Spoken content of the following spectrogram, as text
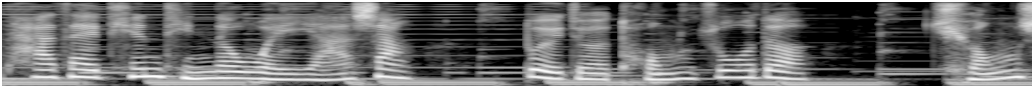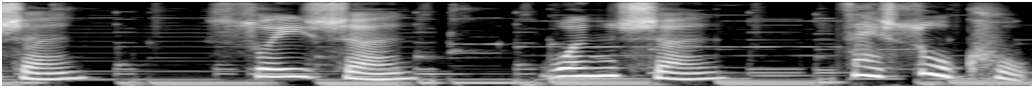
他在天庭的尾牙上，对着同桌的穷神、衰神、瘟神在诉苦，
